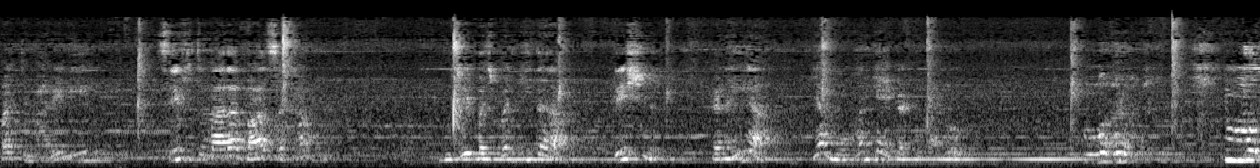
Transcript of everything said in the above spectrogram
पर तुम्हारे लिए सिर्फ़ तुम्हारा बाल सखा हूँ। मुझे बचपन की तरह कृष्ण कन्हैया या मोहन कहकर पुकारो महाराज मो-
